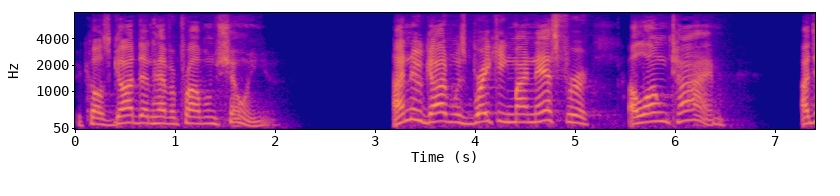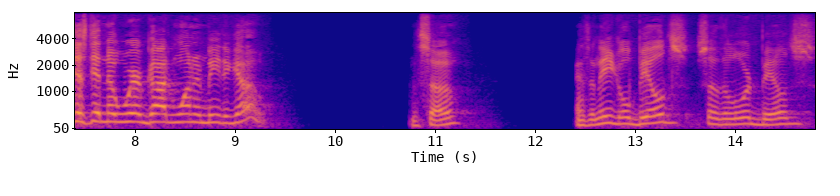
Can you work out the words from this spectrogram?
because God doesn't have a problem showing you. I knew God was breaking my nest for a long time. I just didn't know where God wanted me to go. And so, as an eagle builds, so the Lord builds.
